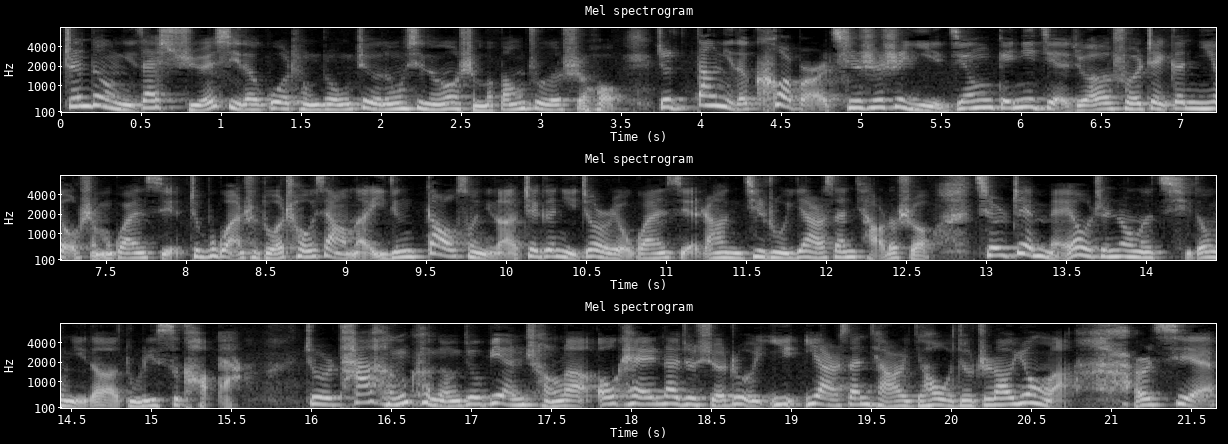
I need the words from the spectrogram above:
真正你在学习的过程中，这个东西能有什么帮助的时候，就当你的课本其实是已经给你解决了，说这跟你有什么关系？就不管是多抽象的，已经告诉你了，这跟你就是有关系。然后你记住一二三条的时候，其实这没有真正的启动你的独立思考呀。就是它很可能就变成了 OK，那就学住一一二三条，以后我就知道用了。而且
